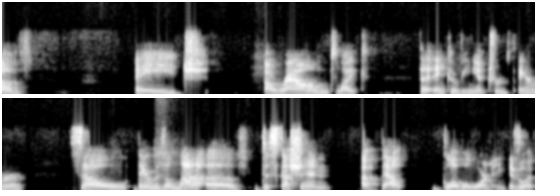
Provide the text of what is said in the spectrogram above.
of age around like the inconvenient truth era. So there was a lot of discussion about global warming, is what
